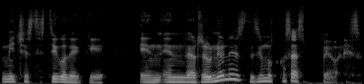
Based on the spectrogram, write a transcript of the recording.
Mitch es testigo de que en, en las reuniones decimos cosas peores.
